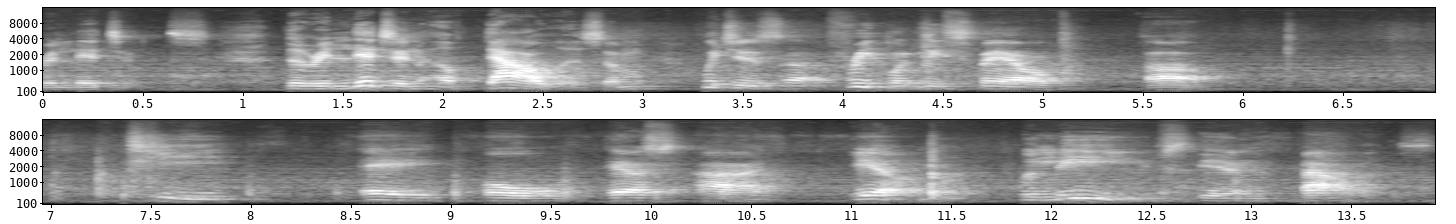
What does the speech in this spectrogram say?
religions. The religion of Taoism, which is uh, frequently spelled uh, T A O S I M, believes in balance.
